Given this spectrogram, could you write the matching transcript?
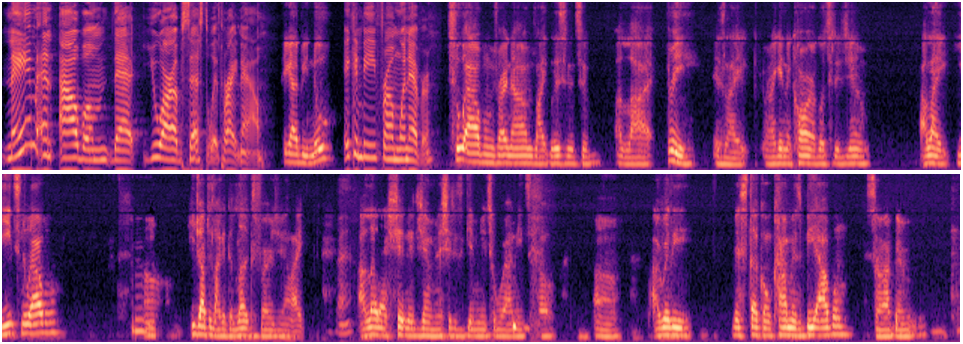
name an album that you are obsessed with right now. It gotta be new. It can be from whenever. two albums right now I'm like listening to a lot. Three is like when I get in the car, I go to the gym. I like Yeat's new album. Mm. Um, he dropped it like a deluxe version. Like Okay. I love that shit in the gym. That shit is getting me to where I need to go. Um, I really been stuck on Commons B album, so I've been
